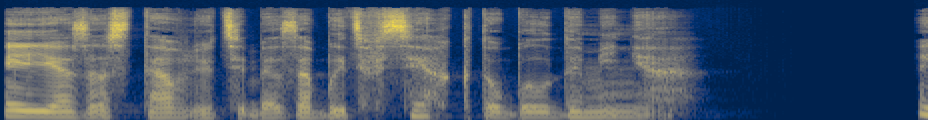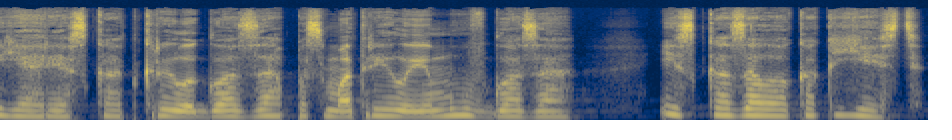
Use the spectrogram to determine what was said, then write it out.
И я заставлю тебя забыть всех, кто был до меня. Я резко открыла глаза, посмотрела ему в глаза и сказала, как есть.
